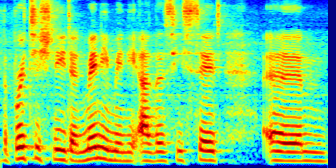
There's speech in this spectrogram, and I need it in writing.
the British leader, and many, many others. He said, um,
